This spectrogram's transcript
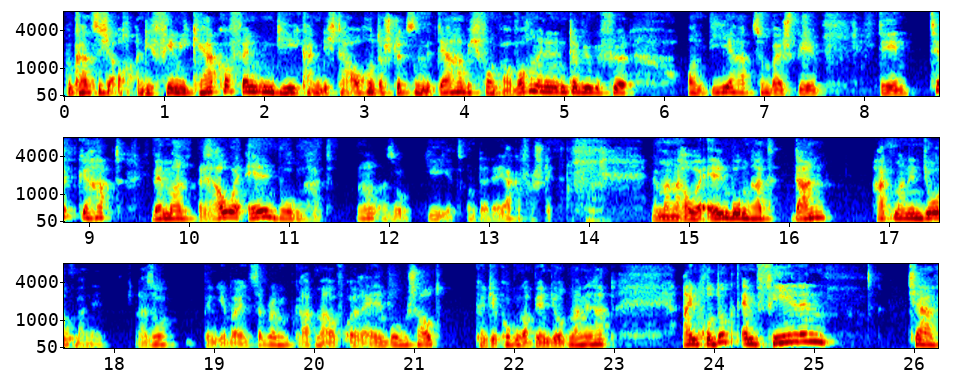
Du kannst dich auch an die Femi Kerkhoff wenden, die kann dich da auch unterstützen. Mit der habe ich vor ein paar Wochen ein Interview geführt und die hat zum Beispiel den Tipp gehabt, wenn man raue Ellenbogen hat, ne, also hier jetzt unter der Jacke versteckt, wenn man raue Ellenbogen hat, dann hat man einen Jodmangel. Also, wenn ihr bei Instagram gerade mal auf eure Ellenbogen schaut, könnt ihr gucken, ob ihr einen Jodmangel habt. Ein Produkt empfehlen, tja,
